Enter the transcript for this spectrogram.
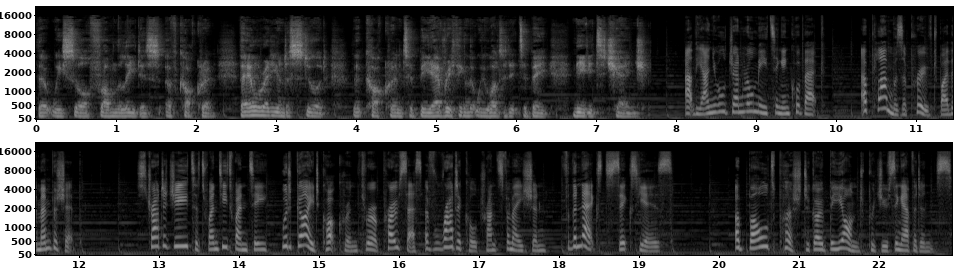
that we saw from the leaders of Cochrane. They already understood that Cochrane, to be everything that we wanted it to be, needed to change. At the annual general meeting in Quebec, a plan was approved by the membership. Strategy to 2020 would guide Cochrane through a process of radical transformation for the next six years a bold push to go beyond producing evidence.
